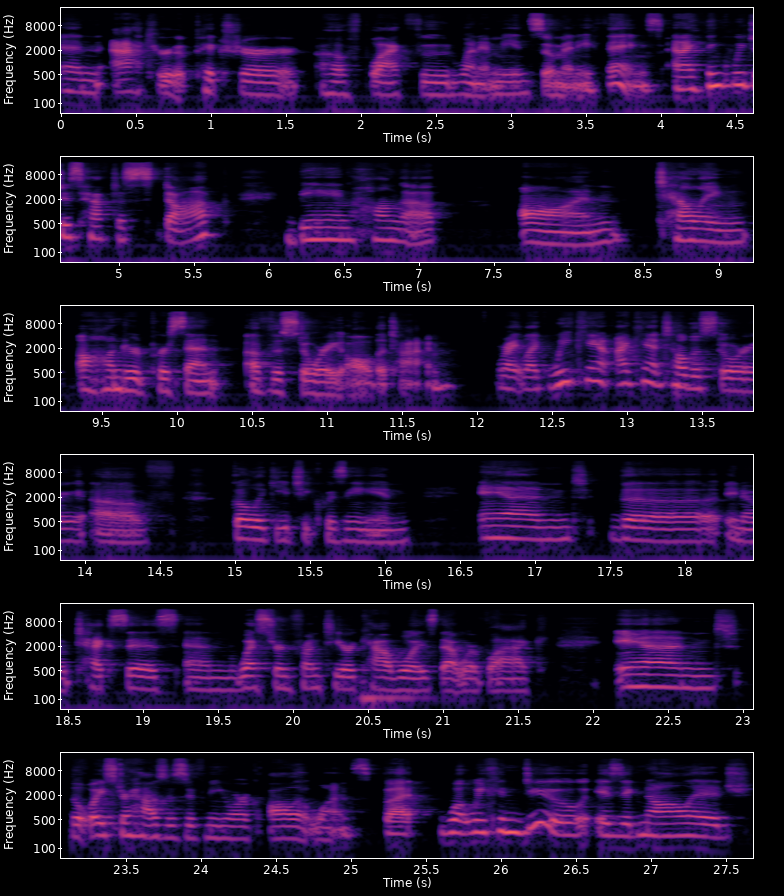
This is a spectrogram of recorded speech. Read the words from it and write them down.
an accurate picture of Black food when it means so many things? And I think we just have to stop being hung up on telling 100% of the story all the time, right? Like, we can't, I can't tell the story of Geechee cuisine and the you know Texas and Western frontier cowboys that were black and the oyster houses of New York all at once. But what we can do is acknowledge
